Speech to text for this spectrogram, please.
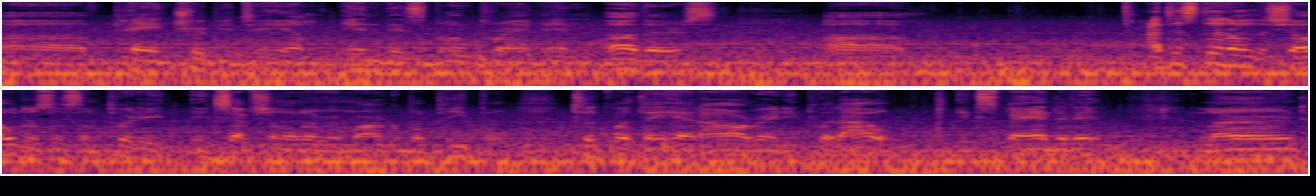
uh, paying tribute to him in this blueprint and others. Um, I just stood on the shoulders of some pretty exceptional and remarkable people, took what they had already put out, expanded it, learned,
